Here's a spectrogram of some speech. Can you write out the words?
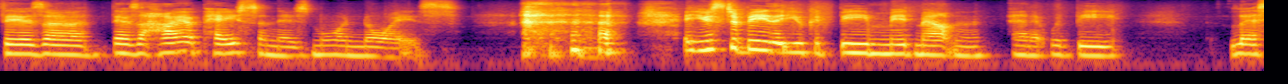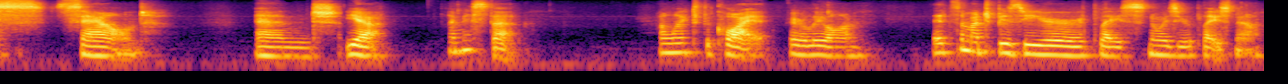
there's a there's a higher pace and there's more noise. it used to be that you could be mid mountain and it would be less sound, and yeah, I miss that. I liked the quiet early on. It's a much busier place, noisier place now.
